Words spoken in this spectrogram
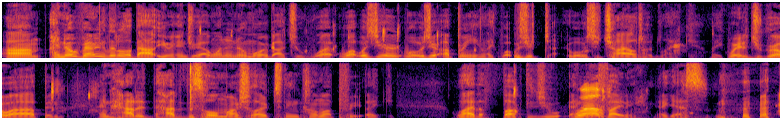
um, I know very little about you, Andrea. I want to know more about you. What what was your what was your upbringing like? What was your what was your childhood like? Like where did you grow up and and how did how did this whole martial arts thing come up for you? Like why the fuck did you end Well- up fighting? I guess.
